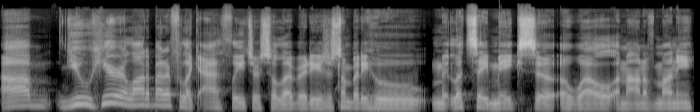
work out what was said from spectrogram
Um, you hear a lot about it for like athletes or celebrities or somebody who, let's say, makes a, a, well amount of money.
